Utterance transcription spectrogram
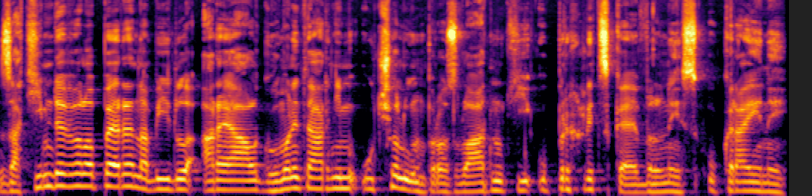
Zatím developer nabídl areál k humanitárním účelům pro zvládnutí uprchlické vlny z Ukrajiny.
